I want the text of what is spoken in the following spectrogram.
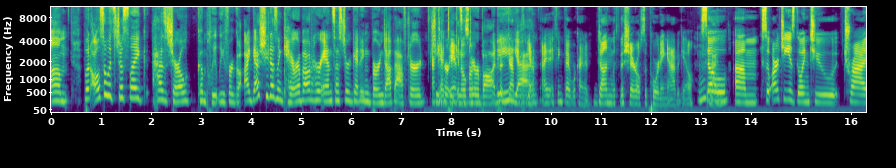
Um, but also it's just like has Cheryl completely forgot? I guess she doesn't care about her ancestor getting burned up after, she had taken over her body. up- Yeah. I, I think that we're kind of done with the Cheryl supporting Abigail. So, um, so Archie is going to try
